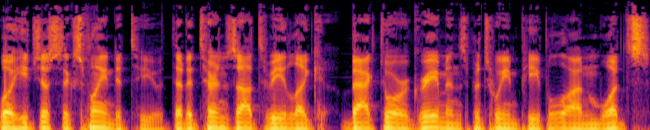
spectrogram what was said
Well, he just explained it to you that it turns out to be like backdoor agreements between people on what's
